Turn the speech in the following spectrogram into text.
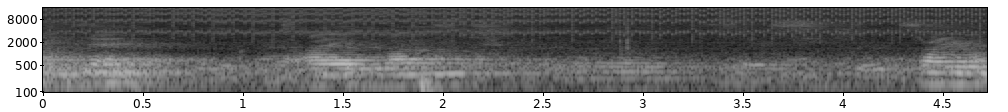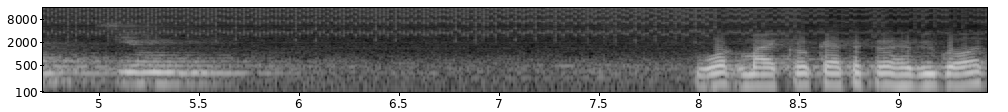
And then uh, I advanced uh, Sion, Sion What microcatheter have you got?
